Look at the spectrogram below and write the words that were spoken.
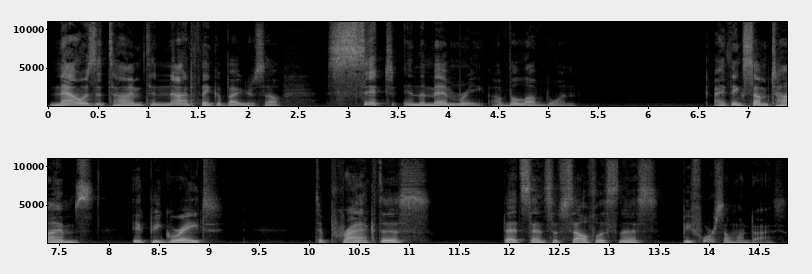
Now is the time to not think about yourself. Sit in the memory of the loved one. I think sometimes it'd be great to practice that sense of selflessness before someone dies.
